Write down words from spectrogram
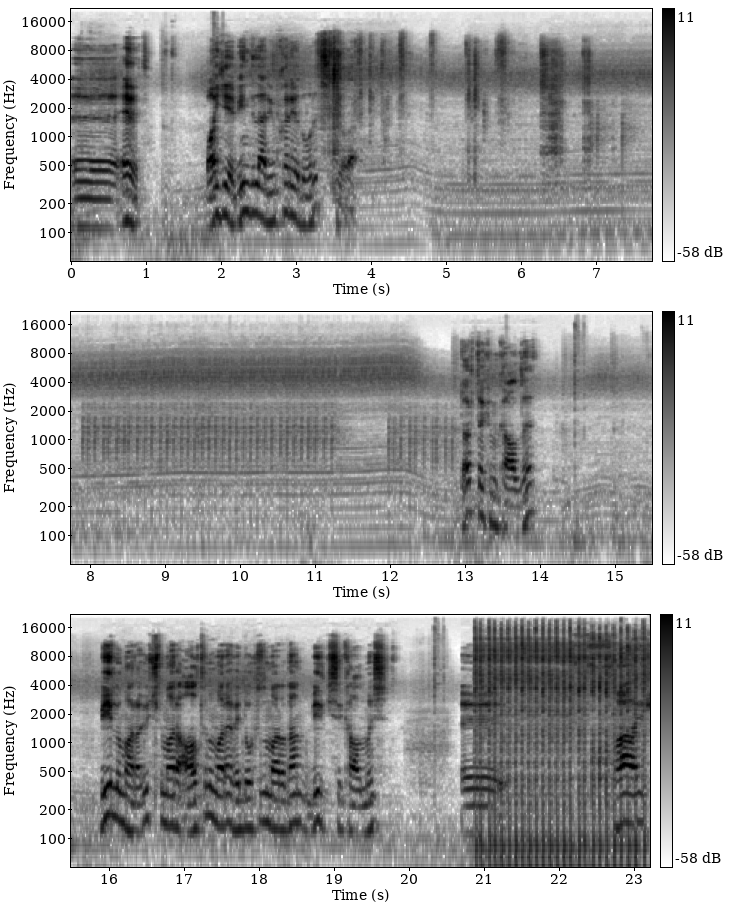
Ee, evet. Buggy'e bindiler, yukarıya doğru çıkıyorlar. Dört takım kaldı. 1 numara, 3 numara, 6 numara ve 9 numaradan bir kişi kalmış. Ee, hayır.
